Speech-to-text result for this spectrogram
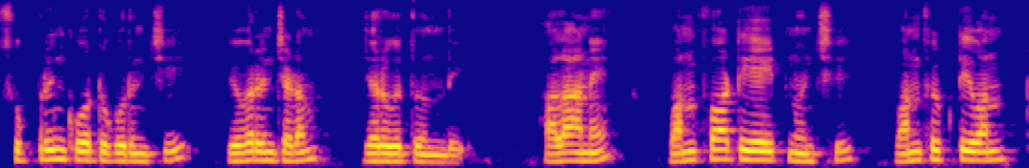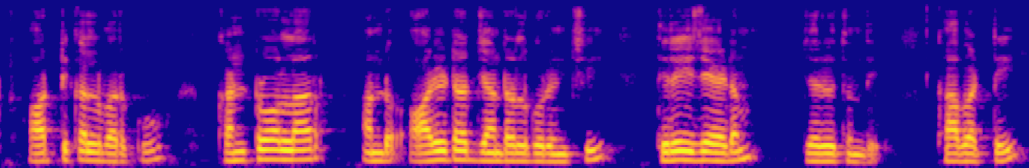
సుప్రీంకోర్టు గురించి వివరించడం జరుగుతుంది. అలానే వన్ ఫార్టీ ఎయిట్ నుంచి వన్ ఫిఫ్టీ వన్ ఆర్టికల్ వరకు కంట్రోలర్ అండ్ ఆడిటర్ జనరల్ గురించి తెలియజేయడం జరుగుతుంది. కాబట్టి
